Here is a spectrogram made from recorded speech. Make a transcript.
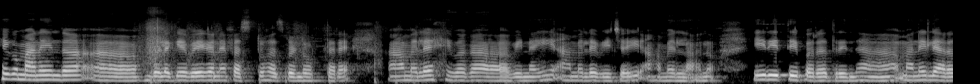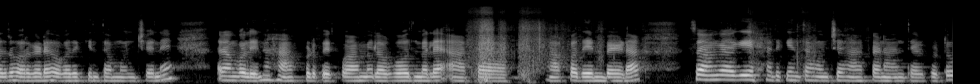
ಹೀಗೂ ಮನೆಯಿಂದ ಬೆಳಗ್ಗೆ ಬೇಗನೆ ಫಸ್ಟು ಹಸ್ಬೆಂಡ್ ಹೋಗ್ತಾರೆ. ಆಮೇಲೆ ಇವಾಗ ವಿನಯ್, ಆಮೇಲೆ ವಿಜಯ್, ಆಮೇಲೆ ನಾನು. ಈ ರೀತಿ ಬರೋದ್ರಿಂದ ಮನೇಲಿ ಯಾರಾದರೂ ಹೊರಗಡೆ ಹೋಗೋದಕ್ಕಿಂತ ಮುಂಚೆನೇ ರಂಗೋಲಿನ ಹಾಕ್ಬಿಡ್ಬೇಕು. ಆಮೇಲೆ ಅವ್ರು ಹೋದ್ಮೇಲೆ ಹಾಕೋ, ಹಾಕೋದೇನು ಬೇಡ. ಸೊ ಹಂಗಾಗಿ ಅದಕ್ಕಿಂತ ಮುಂಚೆ ಹಾಕೋಣ ಅಂತ ಹೇಳ್ಬಿಟ್ಟು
